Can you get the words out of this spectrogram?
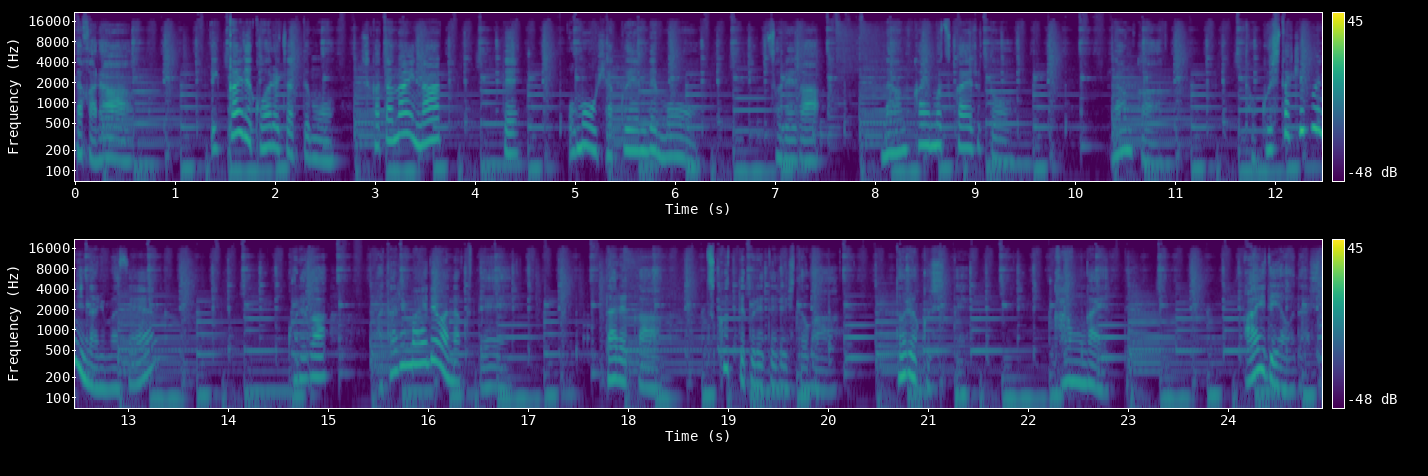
だから1回で壊れちゃっても仕方ないなって思う100円でもそれが何回も使えるとなんか得した気分になりません？これが当たり前ではなくて誰か作ってくれてる人が努力して考えてアイデアを出して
